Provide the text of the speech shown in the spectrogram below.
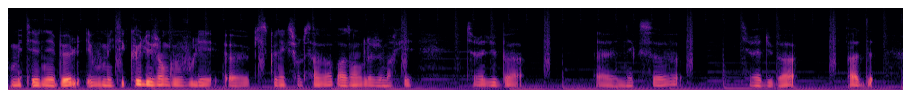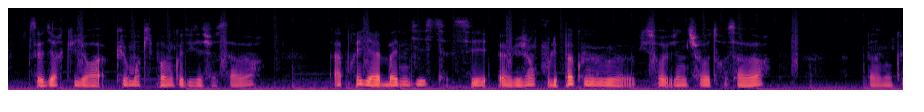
vous mettez enable et vous mettez que les gens que vous voulez euh, qui se connectent sur le serveur. Par exemple là j'ai marqué tiré du bas euh, nexov tiré du bas add ça veut dire qu'il y aura que moi qui pourrai me connecter sur le serveur. Après, il y a la ban list, c'est euh, les gens qui ne voulaient pas que qu'ils viennent sur votre serveur. Donc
